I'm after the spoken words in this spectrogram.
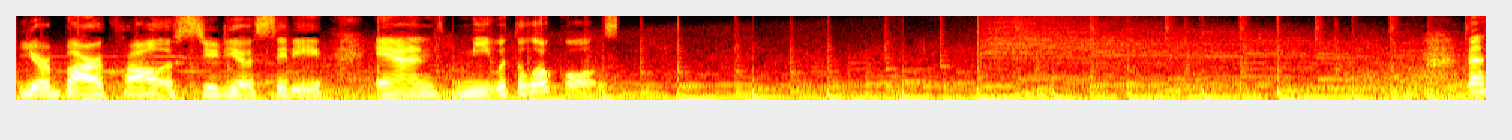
your bar crawl of Studio City and meet with the locals. The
